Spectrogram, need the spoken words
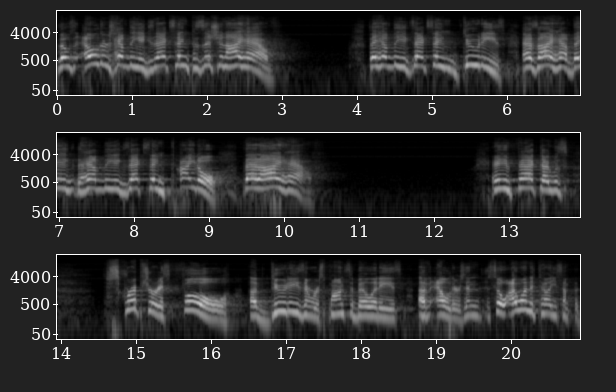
Those elders have the exact same position I have. They have the exact same duties as I have. They have the exact same title that I have. And in fact, I was, Scripture is full of duties and responsibilities of elders. And so I want to tell you something.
